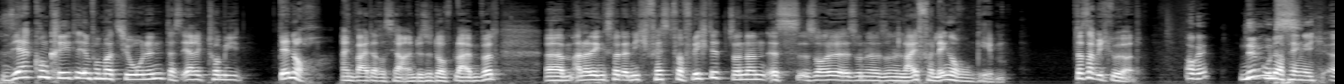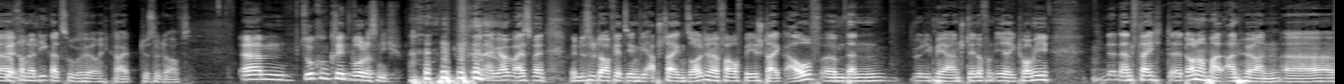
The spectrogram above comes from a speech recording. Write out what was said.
sehr konkrete Informationen, dass Erik Tommy dennoch ein weiteres Jahr in Düsseldorf bleiben wird. Ähm, allerdings wird er nicht fest verpflichtet, sondern es soll so eine, so eine Live-Verlängerung geben. Das habe ich gehört. Okay. Nimm's. Unabhängig äh, Genau. von der Liga-Zugehörigkeit Düsseldorfs. Ähm, so konkret wurde es nicht. Ja, weißt, wenn, wenn Düsseldorf jetzt irgendwie absteigen sollte und der VfB steigt auf, ähm, dann würde ich mir anstelle von Erik Tommy dann vielleicht äh, doch nochmal anhören, äh,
